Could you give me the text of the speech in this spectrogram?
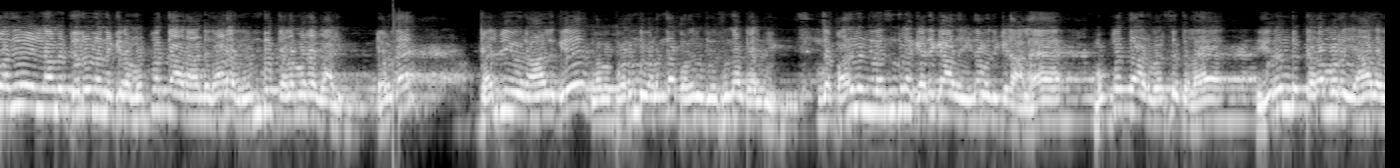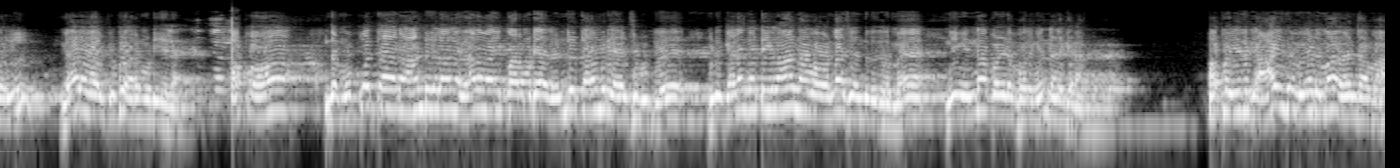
பதவியும் இல்லாம தெருவுல நிக்கிற முப்பத்தாறு ஆண்டு காலம் ரெண்டு தலைமுறை காலி. எவ்வளவு? கல்வி ஒரு ஆளுக்கு நம்ம பிறந்து வளர்ந்தா பதினஞ்சு வருஷம் தான் கல்வி. இந்த பதினஞ்சு வருஷத்துல கிடைக்காத இடஒதுக்கீடால முப்பத்தாறு வருஷத்துல இரண்டு தலைமுறை யாதவர்கள் வேலை வாய்ப்புக்கு வர முடியல. அப்போ இந்த முப்பத்தாறு ஆண்டுகளாக வேலை வாய்ப்பு வர முடியாது ரெண்டு தலைமுறை அழிச்சு விட்டு இப்படி கிளம் நாங்க ஒன்னா சேர்ந்துருக்கிறோமே நீங்க என்ன பண்ணிட போறீங்கன்னு நினைக்கிறாங்க. அப்ப இதுக்கு ஆயுதம் வேணுமா வேண்டாமா?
